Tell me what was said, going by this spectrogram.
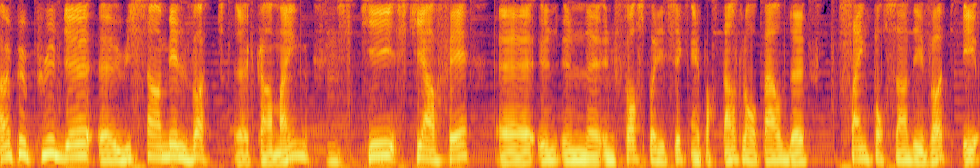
un peu plus de 800 000 votes quand même, hmm. ce, qui, ce qui en fait euh, une, une, une, force politique importante. Là, on parle de 5% des votes. Et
